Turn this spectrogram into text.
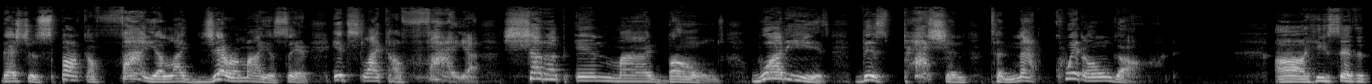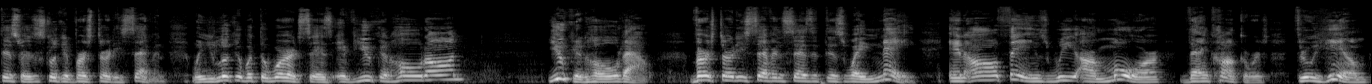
that should spark a fire, like Jeremiah said. It's like a fire shut up in my bones. What is this passion to not quit on God? Uh, he says it this way. Let's look at verse 37. When you look at what the word says, if you can hold on, you can hold out. Verse 37 says it this way Nay, in all things we are more than conquerors through him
